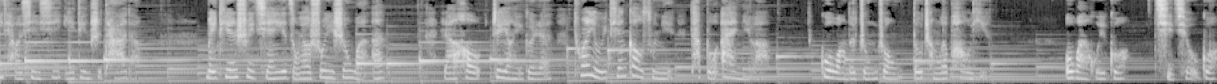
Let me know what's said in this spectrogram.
一条信息一定是他的。每天睡前也总要说一声晚安，然后这样一个人突然有一天告诉你他不爱你了，过往的种种都成了泡影。我挽回过，祈求过，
